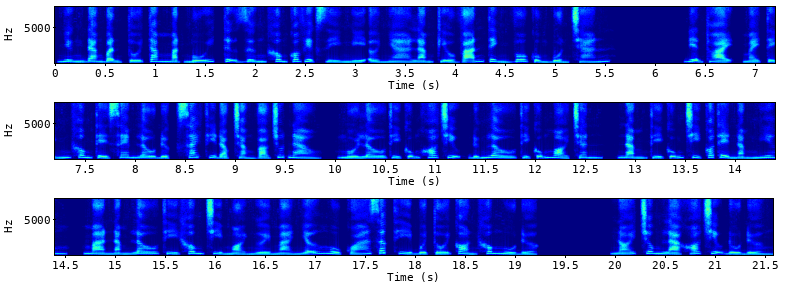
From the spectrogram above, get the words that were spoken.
nhưng đang bận tối tăm mặt mũi tự dưng không có việc gì nghỉ ở nhà làm Kiều Vãn Tình vô cùng buồn chán. Điện thoại, máy tính không thể xem lâu được, sách thì đọc chẳng vào chút nào, ngồi lâu thì cũng khó chịu, đứng lâu thì cũng mỏi chân, nằm thì cũng chỉ có thể nằm nghiêng, mà nằm lâu thì không chỉ mỏi người mà nhỡ ngủ quá giấc thì buổi tối còn không ngủ được. Nói chung là khó chịu đủ đường.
